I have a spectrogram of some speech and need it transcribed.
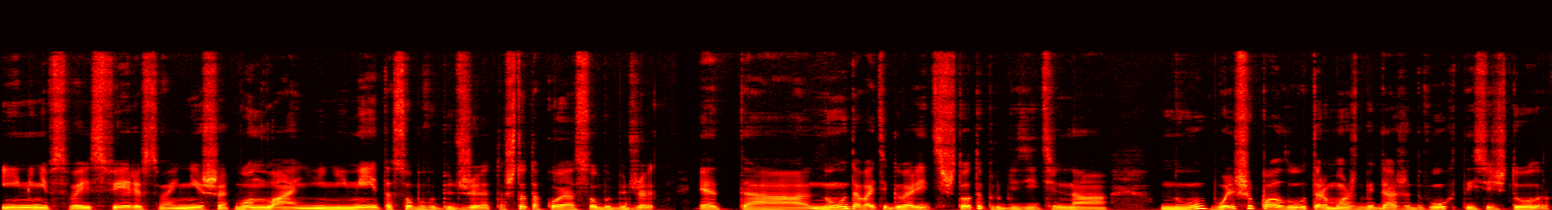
имени в своей сфере, в своей нише в онлайне и не имеет особого бюджета. Что такое особый бюджет? Это, ну, давайте говорить что-то приблизительно, ну, больше полутора, может быть, даже двух тысяч долларов.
